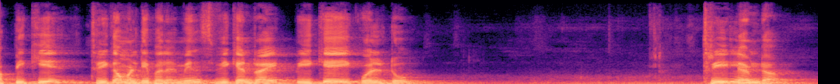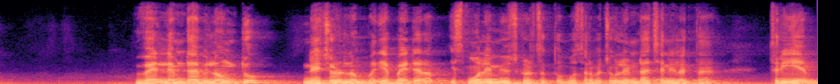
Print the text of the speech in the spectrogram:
अब pk 3 का मल्टीपल है. Means we can write pk equal to three lambda when lambda belong to natural number या बेटर आप स्मॉल एम यूज़ कर सकते हो. बहुत सारे बच्चों को लेमडा अच्छा नहीं लगता है. थ्री एम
